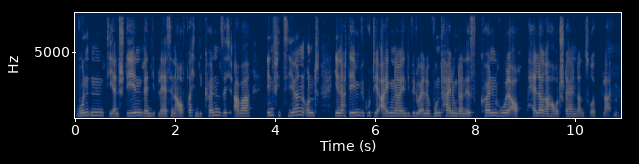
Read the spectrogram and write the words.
Wunden, die entstehen, wenn die Bläschen aufbrechen, die können sich aber infizieren und je nachdem, wie gut die eigene individuelle Wundheilung dann ist, können wohl auch hellere Hautstellen dann zurückbleiben.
